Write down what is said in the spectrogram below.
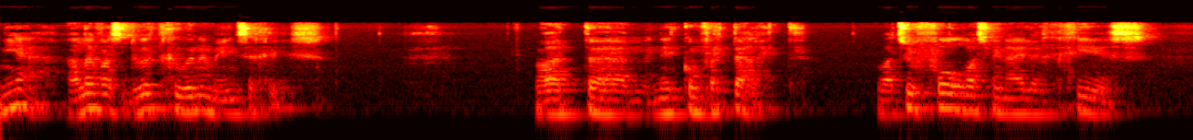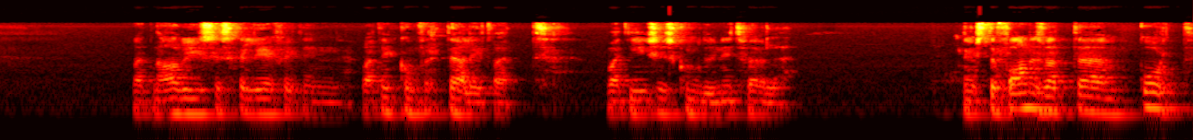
Nee, hulle was doodgewone mense gewees wat um, net kom vertel het wat so vol was van die Heilige Gees wat naby Jesus geleef het en wat hy kom vertel het wat wat Jesus kom doen het vir hulle. Nou Stefanus wat um, kort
